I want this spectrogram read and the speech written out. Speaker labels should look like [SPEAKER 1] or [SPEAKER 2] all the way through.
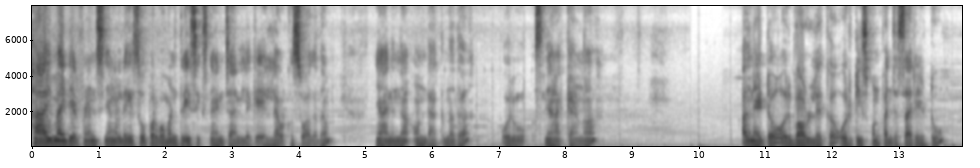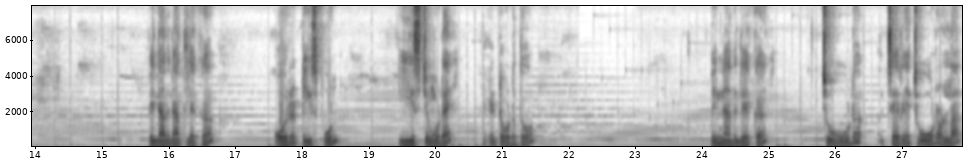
[SPEAKER 1] Hi my dear friends ഞങ്ങളുടെ ഈ super woman three six nine ചാനലിലേക്ക് എല്ലാവർക്കും സ്വാഗതം. ഞാനിന്ന് ഉണ്ടാക്കുന്നത് ഒരു സ്നാക്കാണ് അതിനായിട്ട് ഒരു ബൗളിലേക്ക് ഒരു ടീസ്പൂൺ പഞ്ചസാര ഇട്ടു. പിന്നെ അതിനകത്തിലേക്ക് ഒരു ടീസ്പൂൺ ഈസ്റ്റും കൂടെ ഇട്ട് കൊടുത്തു. പിന്നെ അതിലേക്ക് ചൂട് ചെറിയ ചൂടുള്ള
